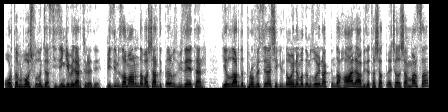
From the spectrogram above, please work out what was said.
Ortamı boş bulunca sizin gibiler türedi. Bizim zamanında başardıklarımız bize yeter. Yıllardır profesyonel şekilde oynamadığımız oyun hakkında hala bize taş atmaya çalışan varsa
